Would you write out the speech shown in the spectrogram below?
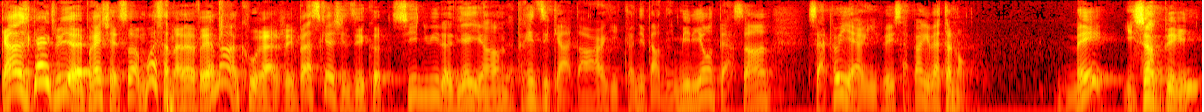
quand, lui avait prêché ça, moi, ça m'avait vraiment encouragé parce que j'ai dit, écoute, si lui, le vieil homme, le prédicateur, qui est connu par des millions de personnes, ça peut y arriver, ça peut arriver à tout le monde. Mais il s'est repris,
